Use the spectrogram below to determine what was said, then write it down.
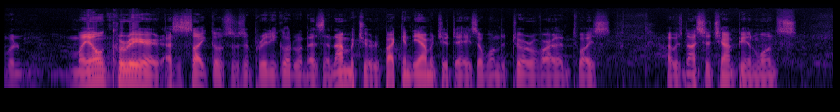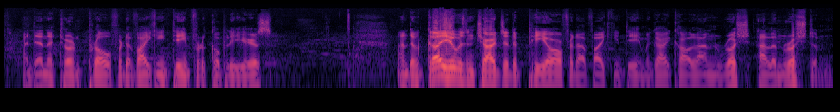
when my own career as a cyclist was a pretty good one as an amateur. Back in the amateur days, I won the Tour of Ireland twice. I was national champion once, and then I turned pro for the Viking team for a couple of years. And the guy who was in charge of the PR for that Viking team, a guy called Alan Rush, Alan Rushton,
